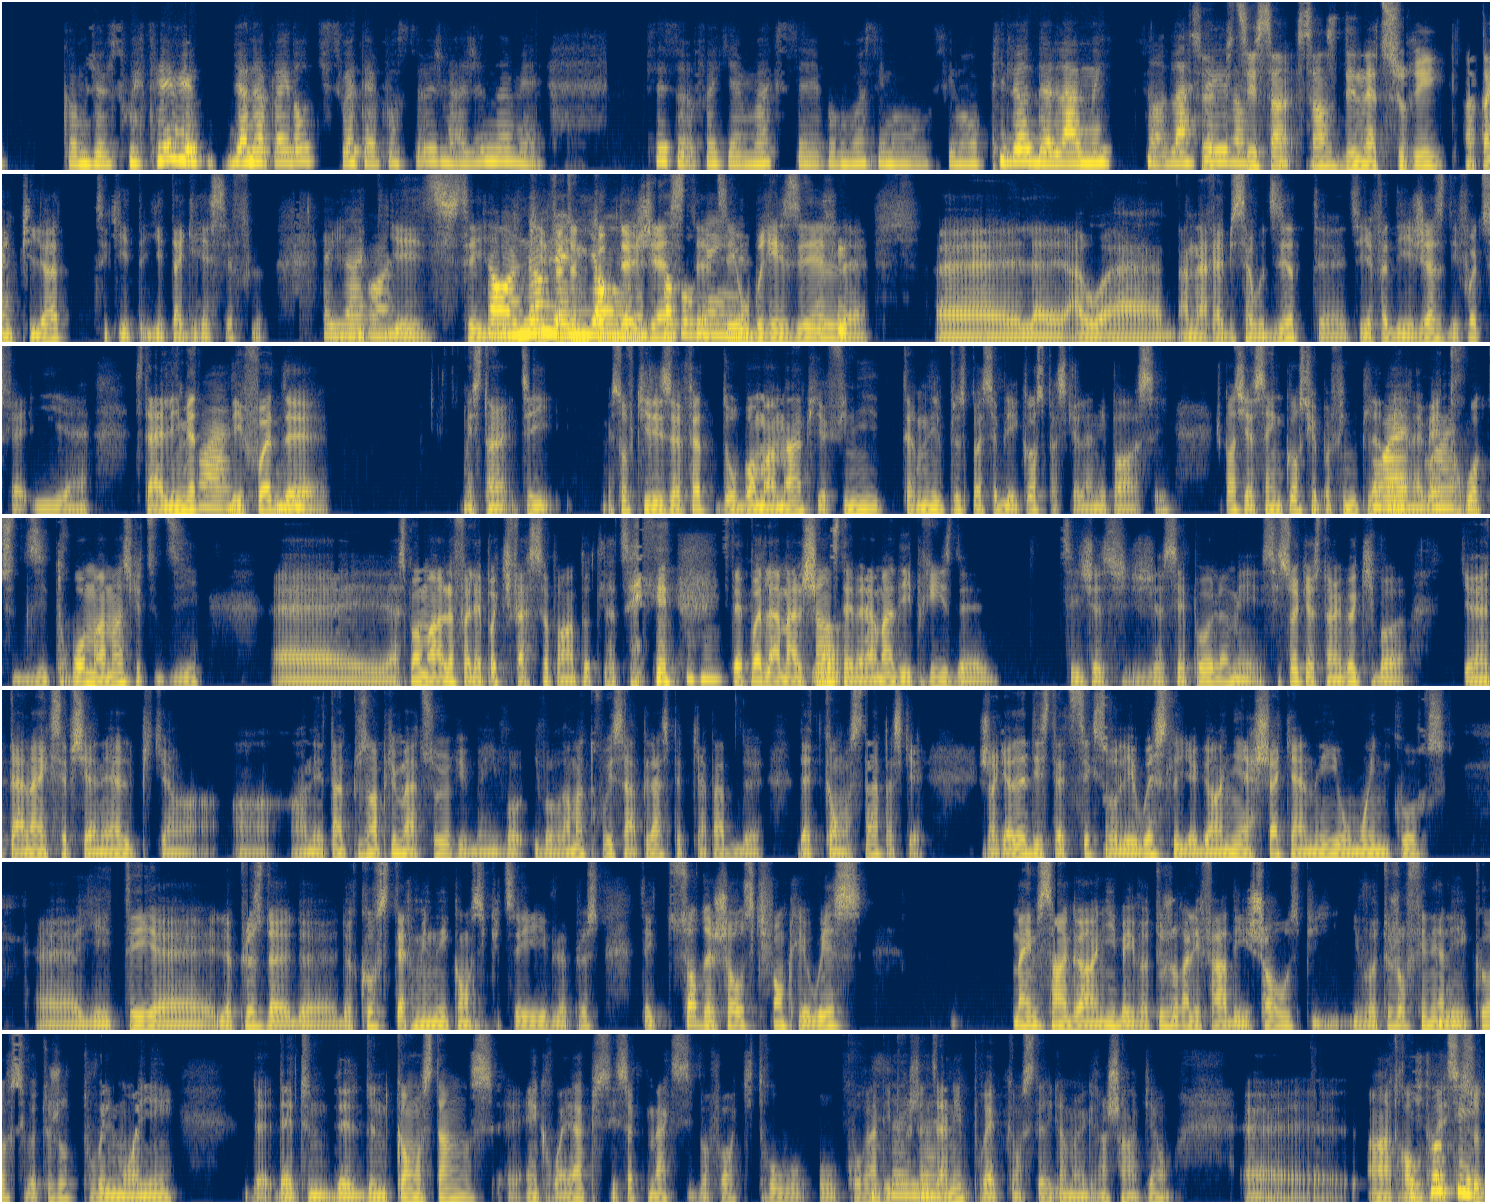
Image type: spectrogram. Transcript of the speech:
comme je le souhaitais. Mais il y en a plein d'autres qui souhaitaient pas ça, j'imagine. Mais c'est ça. Fait que Max, pour moi, c'est mon, mon pilote de l'année. La. Sans, sans, se dénaturer en tant que piloute, qu'il est, il est agressif. Là. Exact, il, il, il, a fait une coupe de gestes au Brésil. Euh, en Arabie Saoudite, euh, il a fait des gestes, des fois, tu fais. Euh, c'était à la limite, des fois, de. Mm-hmm. Mais c'est un. Mais sauf qu'il les a faites au bon moment, puis il a fini, terminé le plus possible les courses parce que l'année passée, je pense qu'il y a cinq courses qui n'ont pas fini, puis là il y en avait trois que tu te dis, trois moments, ce que tu te dis. à ce moment-là, il ne fallait pas qu'il fasse ça pendant tout. Là, mm-hmm. C'était pas de la malchance, c'était vraiment des prises de. Je ne sais pas, là, mais c'est sûr que c'est un gars qui va, qui a un talent exceptionnel, puis qu'en en, étant de plus en plus mature, il, ben, va, il va, vraiment trouver sa place et être capable d'être constant parce que je regardais des statistiques sur Lewis, là, il a gagné à chaque année au moins une course. Euh, il a été euh, le plus de, courses terminées consécutives, le plus. C'est toutes sortes de choses qui font que Lewis, même sans gagner, ben, il va toujours aller faire des choses, puis il va toujours finir mm-hmm. les courses, il va toujours trouver le moyen d'être d'une constance euh, incroyable. Puis c'est ça que Max, il va falloir qu'il trouve au, courant des prochaines années pour être considéré comme un grand champion. Euh, entre autres, ben, c'est.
